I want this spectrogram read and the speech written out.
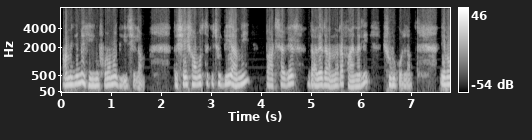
আমি কিন্তু হিং ফোড়নও দিয়েছিলাম। তো সেই সমস্ত কিছু দিয়ে আমি পাট শাকের ডালের রান্নাটা ফাইনালি শুরু করলাম। এবং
